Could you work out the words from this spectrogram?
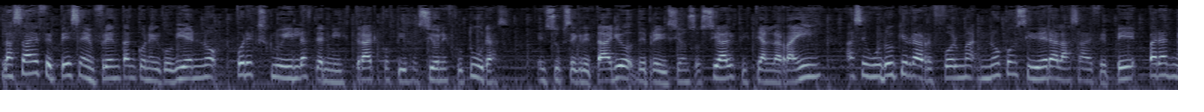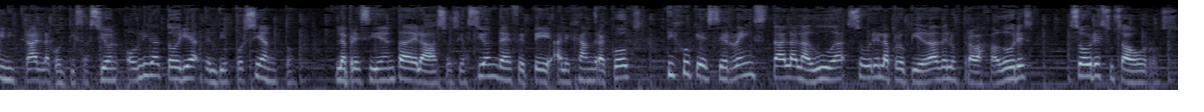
Las AFP se enfrentan con el gobierno por excluirlas de administrar cotizaciones futuras. El subsecretario de Previsión Social, Cristian Larraín, aseguró que la reforma no considera a las AFP para administrar la cotización obligatoria del 10%. La presidenta de la Asociación de AFP, Alejandra Cox, dijo que se reinstala la duda sobre la propiedad de los trabajadores sobre sus ahorros.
